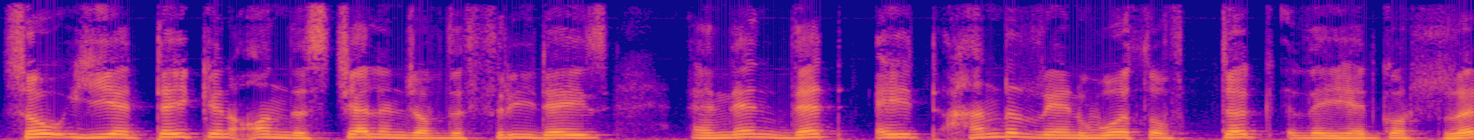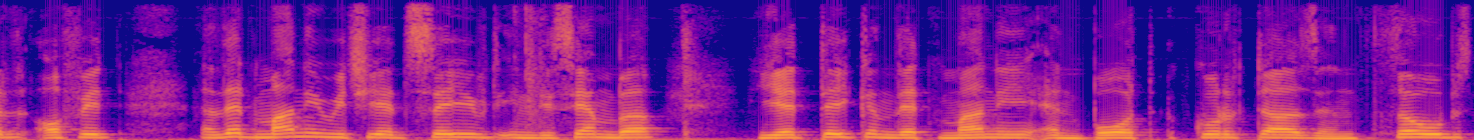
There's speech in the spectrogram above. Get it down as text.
So he had taken on this challenge of the three days and then that 800 rand worth of tik they had got rid of it and that money which he had saved in December he had taken that money and bought kurtas and thobes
